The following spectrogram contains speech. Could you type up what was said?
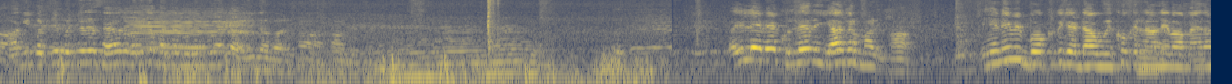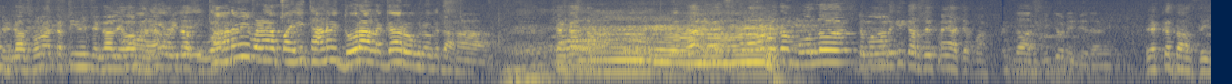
ਬਾਕੀ ਬੱਚੇ ਬੱਚੇ ਦੇ ਸਹਿਤ ਵਧੀਆ ਬੱਚਾ ਪੂਰਾ ਪੂਰਾ ਕਰ ਲਈ ਕਰ ਬਾਰੇ ਹਾਂ ਹਾਂ ਪਹਿਲੇ ਵੇ ਖੁੱਲੇ ਦੀ ਆ ਕਰਮ ਵਾਲੀ। ਹਾਂ। ਇਹ ਨਹੀਂ ਵੀ ਬੁੱਕ ਜੱਡਾ ਵੇਖੋ ਕਿੰਨਾ ਲੇਵਾ ਮੈਂ ਦਾ ਚੰਗਾ ਸੋਹਣਾ ਕੱਟੀ ਨੇ ਚੰਗਾ ਲੇਵਾ ਬਣਾਇਆ ਪਹਿਲਾ ਸੂਆ। ਥਣ ਵੀ ਬੜਾ ਭਾਈ ਥਣ ਵੀ ਦੋਹਰਾ ਲੱਗਾ ਰੋਗ ਰੋਗ ਦਾ। ਹਾਂ ਚੰਗਾ ਤਾਂ। ਮੈਂ ਵੀ ਸੁਣਾਉਂ ਇਹਦਾ ਮੁੱਲ ਡਿਮਾਂਡ ਕੀ ਕਰਦੇ ਪਏ ਅੱਜ ਆਪਾਂ? 10 ਦੀ ਝੋਟੀ ਦੇ ਦਾਂਗੇ। ਇੱਕ ਦੱਸ ਦੀ।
